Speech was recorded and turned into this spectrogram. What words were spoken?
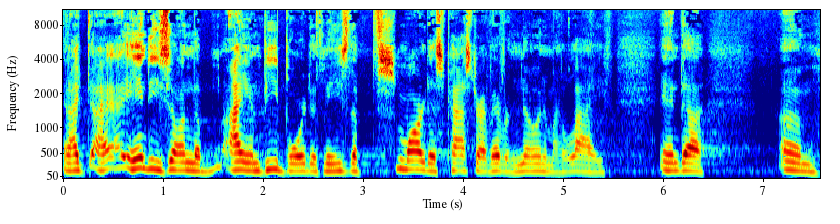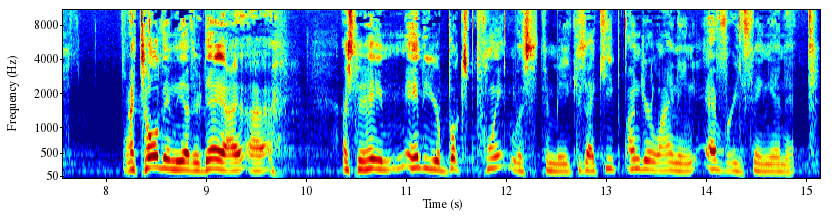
And I, I, Andy's on the IMB board with me. He's the smartest pastor I've ever known in my life. And uh, um, I told him the other day, I, I said, Hey, Andy, your book's pointless to me because I keep underlining everything in it.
